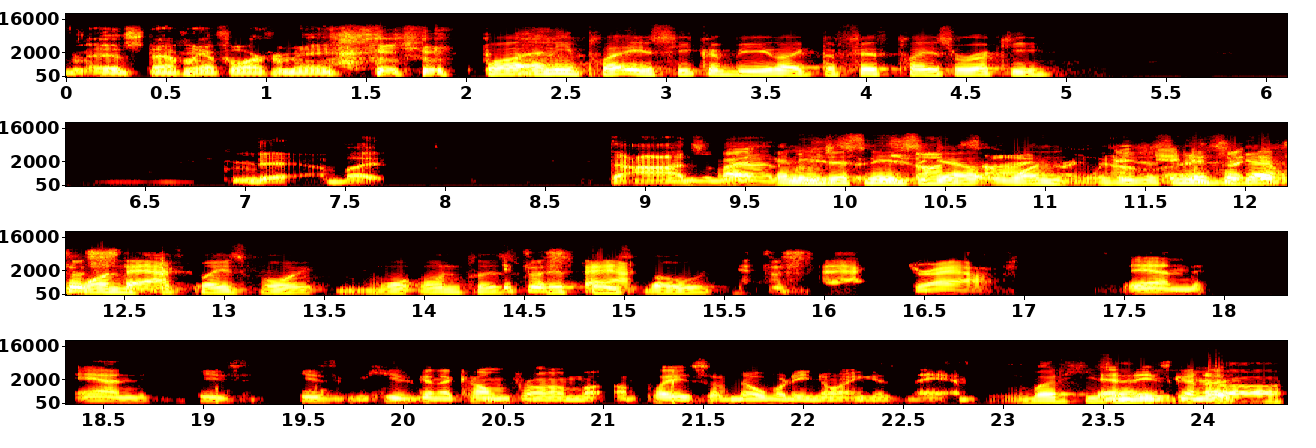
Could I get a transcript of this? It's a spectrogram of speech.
It's definitely a four for me. Well, any plays, he could be like the fifth place rookie. yeah, but the odds of But- that. And he just needs to get one right he now. just It's needs a- to get it's one stack. fifth place vote one, one place It's a fifth place stack. vote. It's a stacked draft, and and he's he's he's gonna come from a place of nobody knowing his name, But he's And he's gonna- off.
